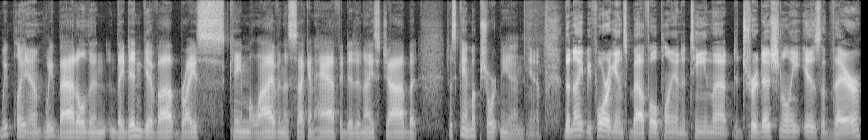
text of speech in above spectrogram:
we played. Yeah. We battled, and they didn't give up. Bryce came alive in the second half. He did a nice job, but just came up short in the end. Yeah. The night before against Bethel, playing a team that traditionally is there,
